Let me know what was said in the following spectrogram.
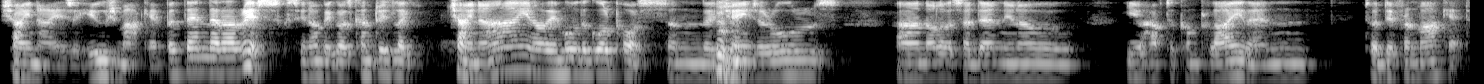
China is a huge market, but then there are risks, you know, because countries like China, you know, they move the goalposts and they change the rules, and all of a sudden, you know, you have to comply then to a different market.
